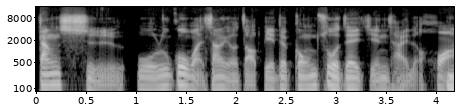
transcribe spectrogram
当时我如果晚上有找别的工作在兼差的话，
